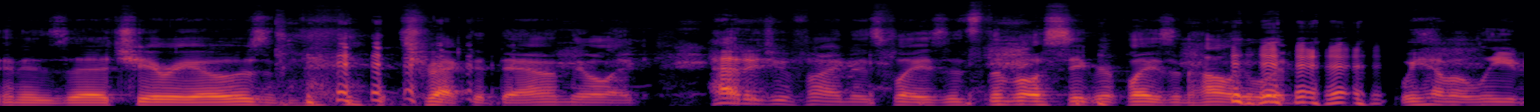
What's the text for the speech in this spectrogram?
in his uh, Cheerios and tracked it down. They were like, "How did you find this place? It's the most secret place in Hollywood. We have a lead.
